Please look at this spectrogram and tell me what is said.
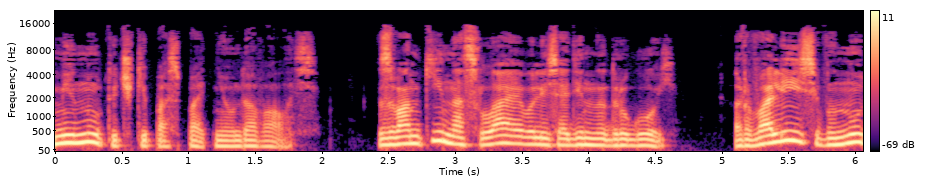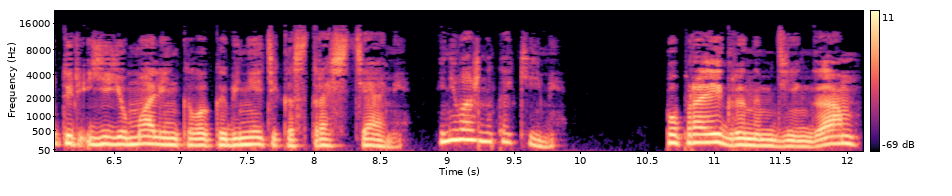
минуточки поспать не удавалось. Звонки наслаивались один на другой, рвались внутрь ее маленького кабинетика страстями — и неважно какими. По проигранным деньгам,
